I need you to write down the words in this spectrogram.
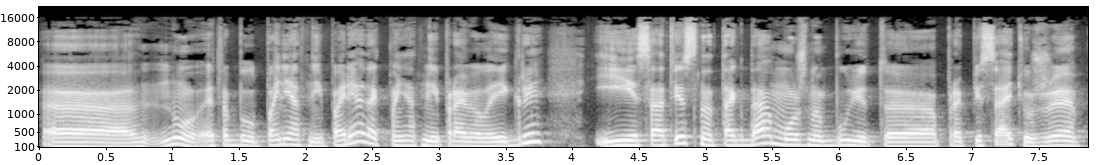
Э, ну, это был понятный порядок, понятные правила игры, и, соответственно, тогда можно будет э, прописать уже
